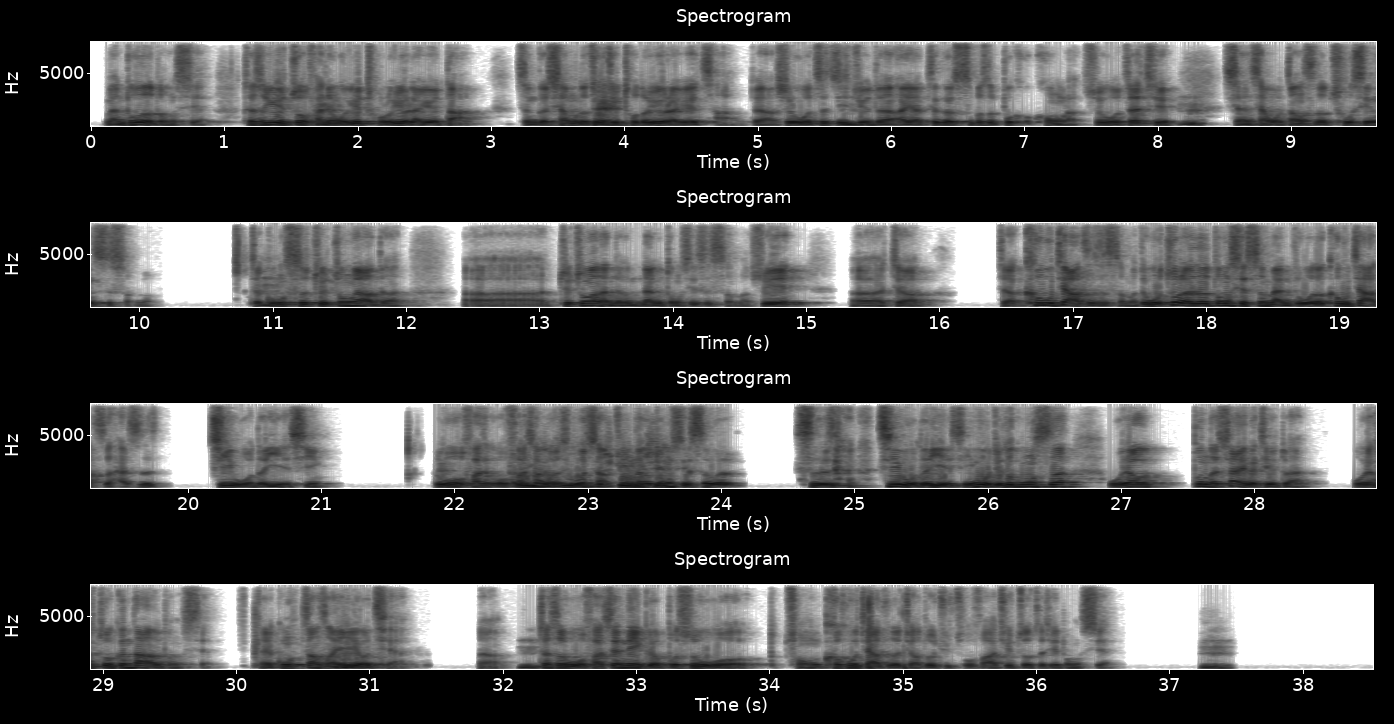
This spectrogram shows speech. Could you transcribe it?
蛮多的东西。但是越做，发现我越投入越来越大，整个项目的周期拖得越来越长，对啊。所以我自己觉得，哎呀，这个是不是不可控了？所以我再去想想我当时的初心是什么，在公司最重要的呃最重要的那那个东西是什么？所以呃叫叫客户价值是什么？就我做来的东西是满足我的客户价值，还是基于我的野心？如果我发现，我发现我我想做那个东西是是基于我的野心，因为我觉得公司我要蹦到下一个阶段，我要做更大的东西。哎，公账上也有钱啊，但是我发现那个不是我从客户价值的角度去出发去做这些东西。嗯，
